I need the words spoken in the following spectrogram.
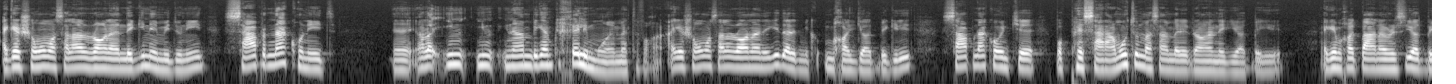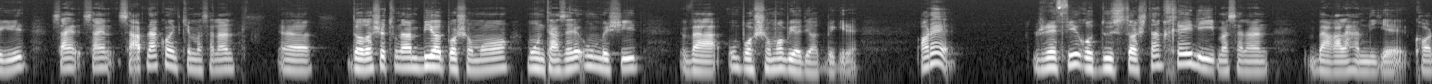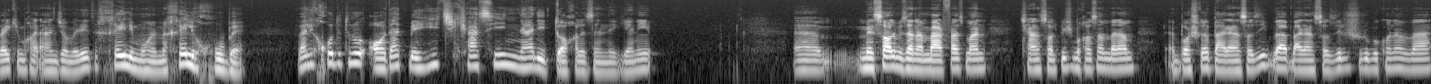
اگر شما مثلا رانندگی نمی‌دونید صبر نکنید. حالا این این هم بگم که خیلی مهمه اتفاقا. اگر شما مثلا رانندگی دارید می‌خواید یاد بگیرید صبر نکنید که با پسرموتون مثلا برید رانندگی یاد بگیرید. اگه می‌خواید برنامه‌نویسی یاد بگیرید صبر نکنید که مثلا داداشتون هم بیاد با شما منتظر اون بشید. و اون با شما بیاد یاد بگیره. آره رفیق و دوست داشتن خیلی مثلا بغل هم دیگه کارهایی که می‌خواید انجام بدید خیلی مهمه خیلی خوبه. ولی خودتون رو عادت به هیچ کسی ندید داخل زندگی. یعنی مثال می‌زنم برفرض من چند سال پیش می‌خواستم برم باشگاه بدنسازی و بدنسازی رو شروع بکنم و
